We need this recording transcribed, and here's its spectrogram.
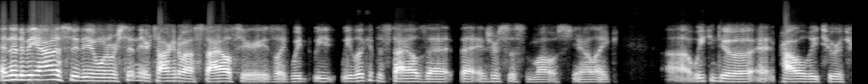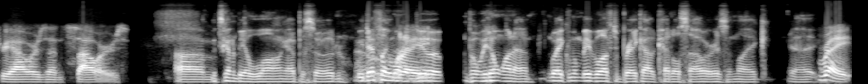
And then to be honest with you, when we're sitting there talking about style series, like we we, we look at the styles that that interest us the most. You know, like uh, we can do a, probably two or three hours on sours. Um, it's going to be a long episode. We definitely want right. to do it, but we don't want to. Like maybe we'll have to break out kettle sours and like uh, right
